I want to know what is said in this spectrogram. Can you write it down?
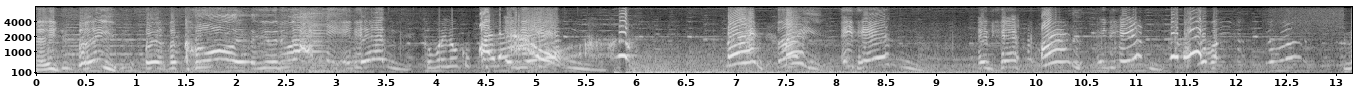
เฮ้ย เฮ้ย เปิดประตูอยู่ด้วยไอเทนกูไม่รู้กูไปแล้วไอเทนแมนเฮ้ยไอเทนไอเทนแมนไอเทนแม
